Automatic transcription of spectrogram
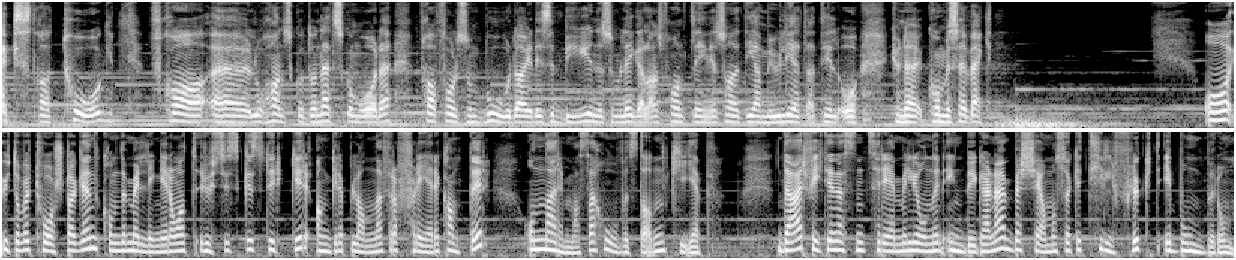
ekstra tog fra eh, Luhansk og Donetsk-området, fra folk som bor i disse byene som ligger langs frontlinjen, sånn at de har muligheter til å kunne komme seg vekk. Og utover torsdagen kom det meldinger om at russiske styrker angrep landet fra flere kanter og nærma seg hovedstaden Kiev. Der fikk de nesten tre millioner innbyggerne beskjed om å søke tilflukt i bomberom.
